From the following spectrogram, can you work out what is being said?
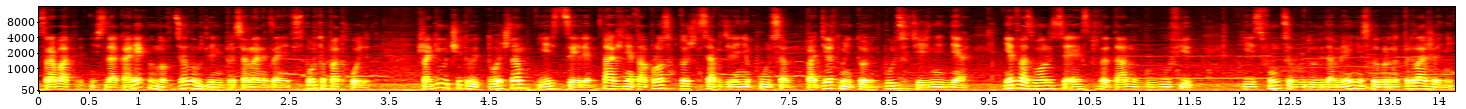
Срабатывает не всегда корректно, но в целом для непрофессиональных занятий спорта подходит. Шаги учитывают точно, есть цели. Также нет вопросов точности определения пульса. Поддерживает мониторинг пульса в течение дня. Нет возможности экспорта данных в Google Fit. Есть функция вывода уведомлений с выбранных приложений.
